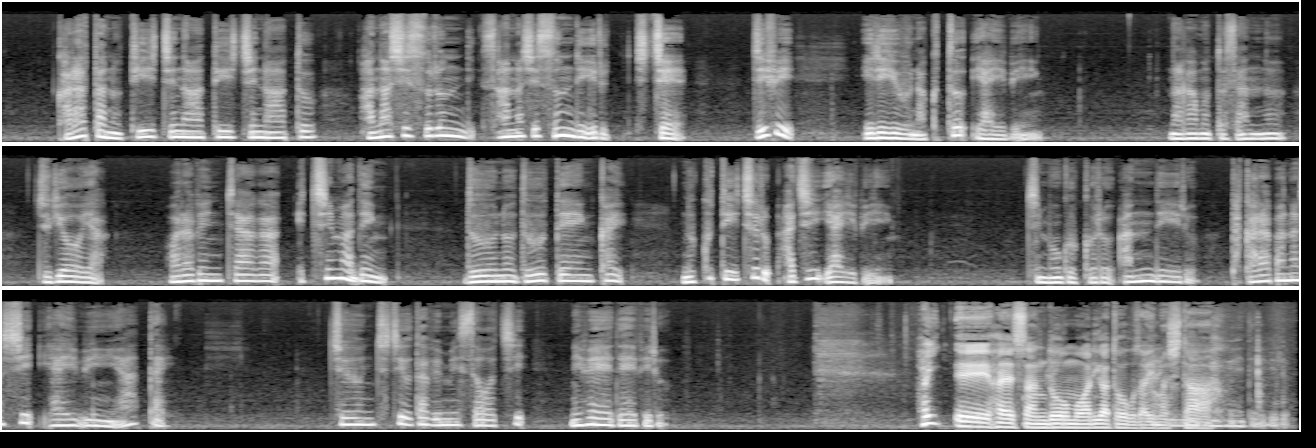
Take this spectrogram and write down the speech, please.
体のティーチナーティーチナーと話しするんで話しすんでいるしちえジフィイリユーなくとやいびん。長本さんの授業やわらびんちゃが一までんドゥーのドゥーテン会ぬくていちるはじやいびん。ちもぐくるあんでいる宝話やいびんやたい。中父歌びみそうちニフェーデービル。はい、えー、林さんどうもありがとうございました、はい、ニフェーデービル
